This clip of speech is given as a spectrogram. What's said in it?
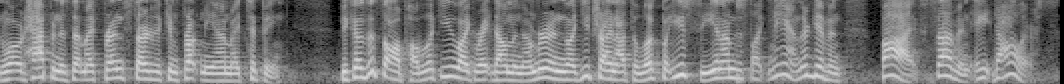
And what would happen is that my friends started to confront me on my tipping. Because it's all public. You like write down the number and like you try not to look, but you see, and I'm just like, man, they're giving five, seven, eight dollars.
